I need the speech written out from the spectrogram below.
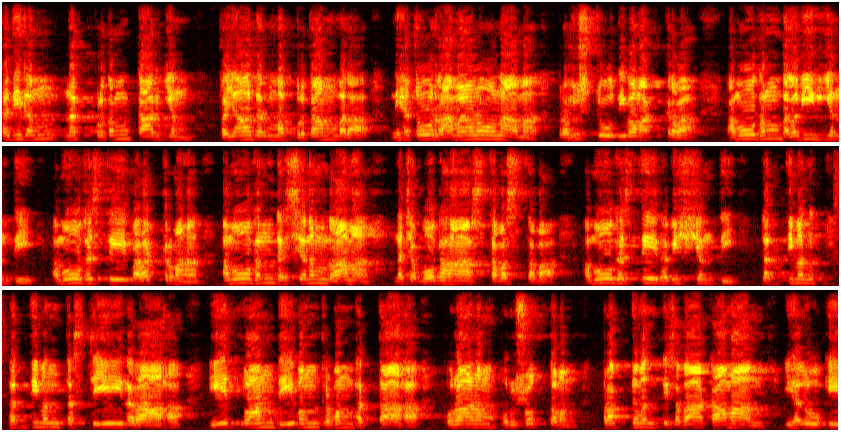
तदिदं न कृतं कार्यं త్వయాధర్మ భృతాంబర నిహతో రావణో నామ ప్రహృష్టో దివమాక్రవ అమోఘం బలవీర్యంతి అమోఘస్తే పరక్రమ అమోఘం దర్శనం రామ నచ మోఘాస్తవస్తవ అమోఘస్తే భవిష్యంతి తత్తిమ ఏ త్వాం దేవం ధ్రువం భక్తాః పురాణం పురుషోత్తమం ప్రాప్నువంతి సదా కామాన్ ఇహలోకే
